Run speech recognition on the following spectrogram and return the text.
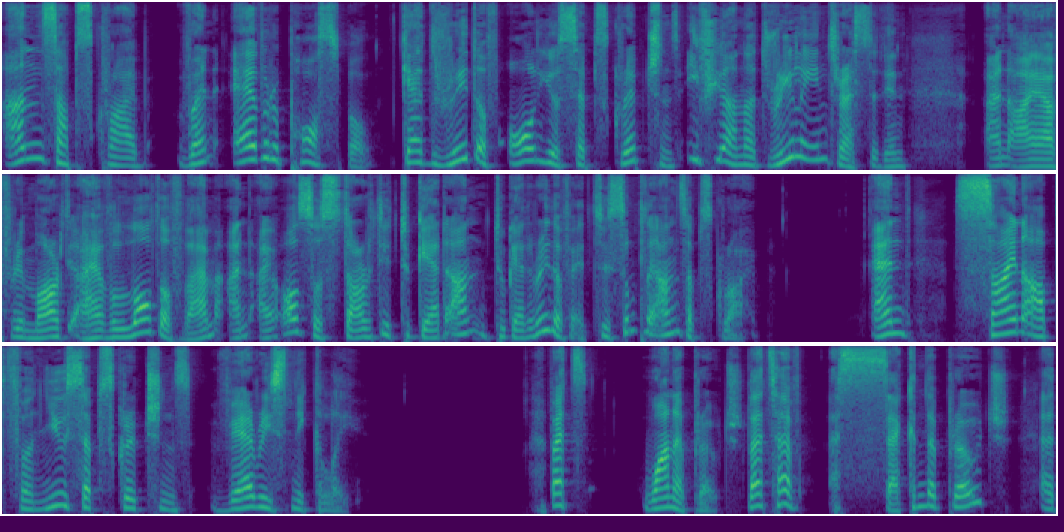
unsubscribe whenever possible. Get rid of all your subscriptions if you are not really interested in. And I have remarked I have a lot of them, and I also started to get un, to get rid of it to simply unsubscribe, and sign up for new subscriptions very sneakily. That's one approach. Let's have a second approach, a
